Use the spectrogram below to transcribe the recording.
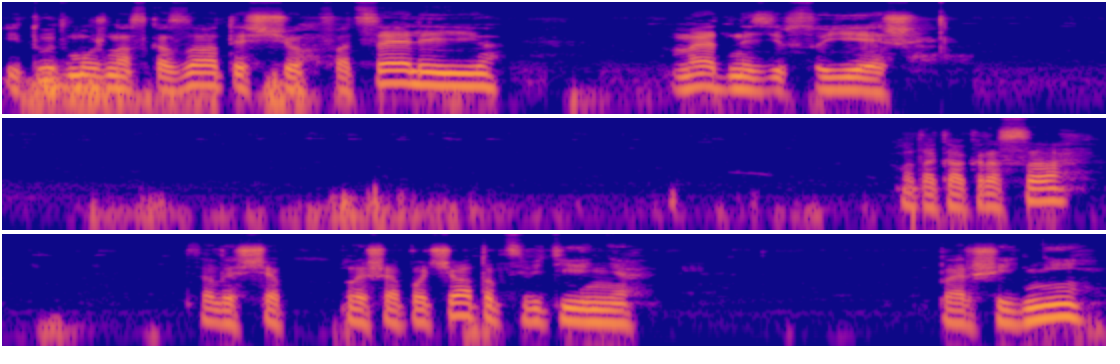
І тут можна сказати, що фацелією мед не зіпсуєш. Отака краса. Це лише, лише початок цвітіння. Перші дні.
